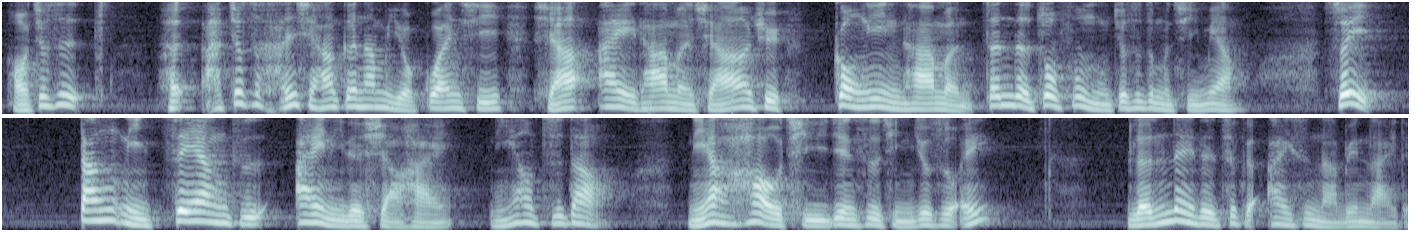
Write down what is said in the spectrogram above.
好，就是很就是很想要跟他们有关系，想要爱他们，想要去供应他们，真的做父母就是这么奇妙。所以，当你这样子爱你的小孩，你要知道，你要好奇一件事情，就是说，诶。人类的这个爱是哪边来的？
